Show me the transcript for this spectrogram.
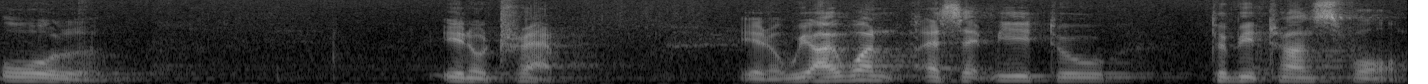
old, you know, trap. You know, we, I want SME to, to be transformed.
